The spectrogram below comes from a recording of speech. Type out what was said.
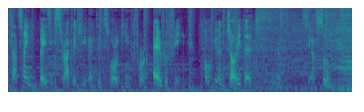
that's my basic strategy and it's working for everything. Hope you enjoyed it and see you soon.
